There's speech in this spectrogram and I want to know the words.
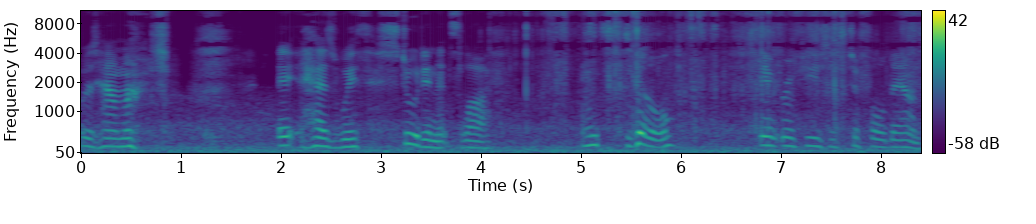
was how much it has withstood in its life and still it refuses to fall down.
